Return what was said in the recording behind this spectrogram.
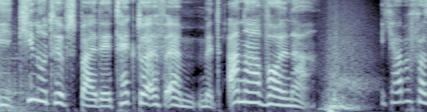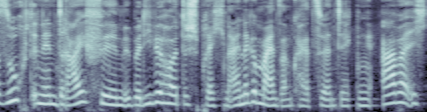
Die Kinotipps bei Detektor FM mit Anna Wollner. Ich habe versucht, in den drei Filmen, über die wir heute sprechen, eine Gemeinsamkeit zu entdecken, aber ich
